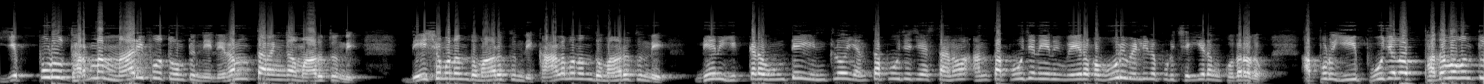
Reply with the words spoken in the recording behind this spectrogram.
ఎప్పుడు ధర్మం మారిపోతూ ఉంటుంది నిరంతరంగా మారుతుంది. దేశమునందు మారుతుంది కాలమునందు మారుతుంది. నేను ఇక్కడ ఉంటే ఇంట్లో ఎంత పూజ చేస్తానో అంత పూజ నేను వేరొక ఊరు వెళ్ళినప్పుడు చెయ్యడం కుదరదు. అప్పుడు ఈ పూజలో పదవ వంతు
